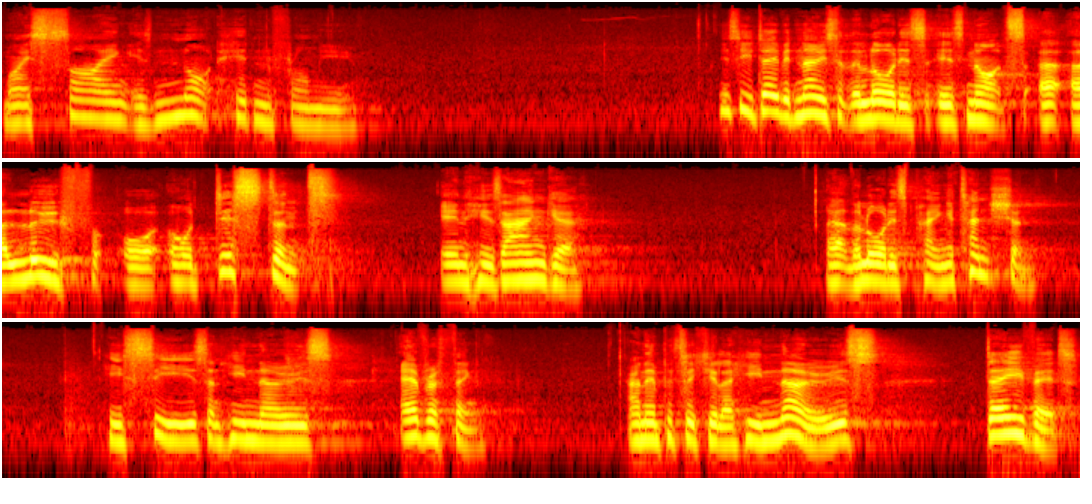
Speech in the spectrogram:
My sighing is not hidden from you. You see, David knows that the Lord is, is not uh, aloof or, or distant in his anger. Uh, the Lord is paying attention. He sees and he knows everything. And in particular, he knows David. So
